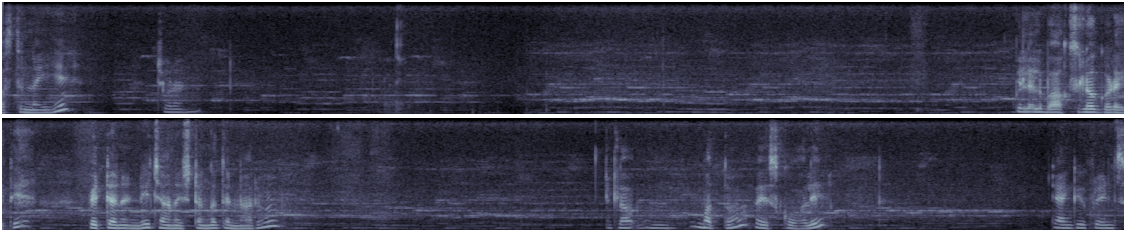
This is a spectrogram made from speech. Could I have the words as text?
వస్తున్నాయి. చూడండి. పిల్లల బాక్స్లో కూడా అయితే పెట్టానండి. చాలా ఇష్టంగా తిన్నారు. ఇట్లా మొత్తం వేసుకోవాలి. Thank you friends.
